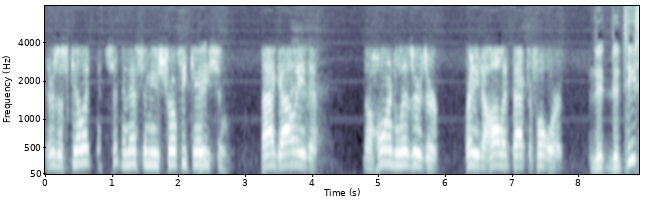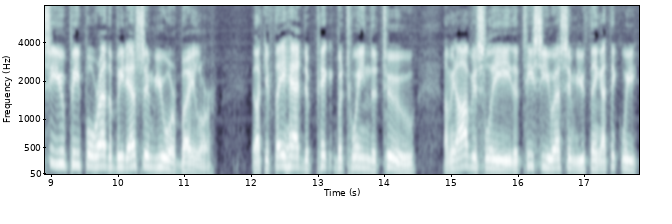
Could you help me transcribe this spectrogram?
there's a skillet it's sitting in SMU's trophy case, and by golly, the the horned lizards are ready to haul it back to Fort Worth. The, the TCU people rather beat SMU or Baylor? Like if they had to pick between the two, I mean, obviously the TCU SMU thing. I think we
